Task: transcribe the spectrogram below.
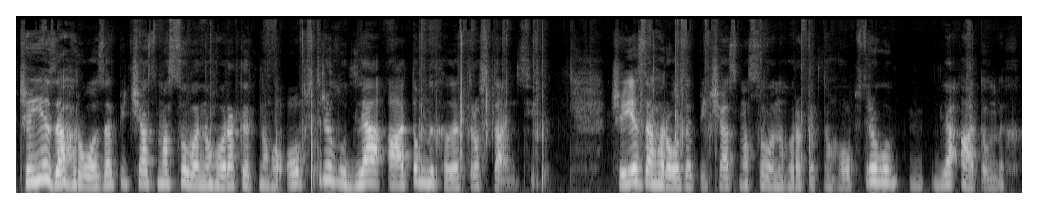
Чи є загроза під час масованого ракетного обстрілу для атомних електростанцій? Чи є загроза під час масованого ракетного обстрілу для атомних?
